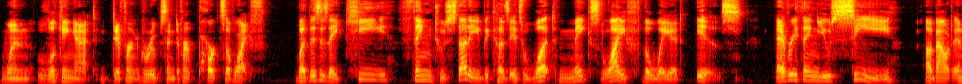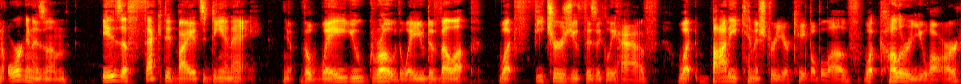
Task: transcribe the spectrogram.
when looking at different groups and different parts of life. But this is a key thing to study because it's what makes life the way it is. Everything you see about an organism is affected by its DNA. You know, the way you grow, the way you develop, what features you physically have, what body chemistry you're capable of, what color you are,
